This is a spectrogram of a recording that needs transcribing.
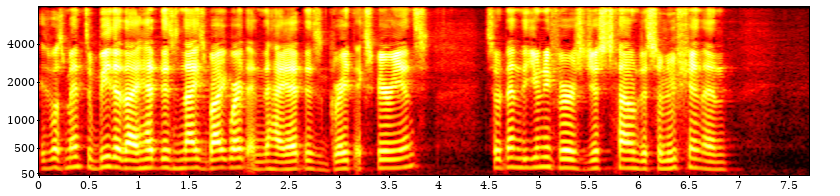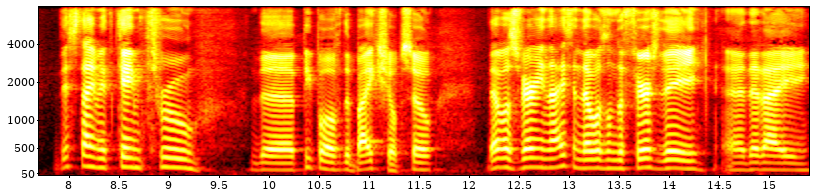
it was meant to be that I had this nice bike ride and I had this great experience. So then the universe just found a solution, and this time it came through the people of the bike shop. So that was very nice, and that was on the first day uh, that I,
